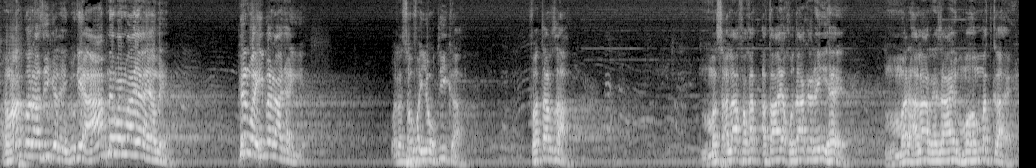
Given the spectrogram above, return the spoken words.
हम आपको राज़ी करें, क्योंकि आपने मनवाया है हमें। फिर वहीं पर आ जाइए। वाला सऊफ योती का फतरजा। मसला फकत अताय खुदा का नहीं है, मरहला रजाए मोहम्मद का है।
